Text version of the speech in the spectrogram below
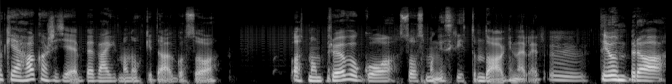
ok, jeg har kanskje ikke beveget meg nok i dag, og så og at man prøver å gå så og så mange skritt om dagen, eller Mm. Det er jo en bra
